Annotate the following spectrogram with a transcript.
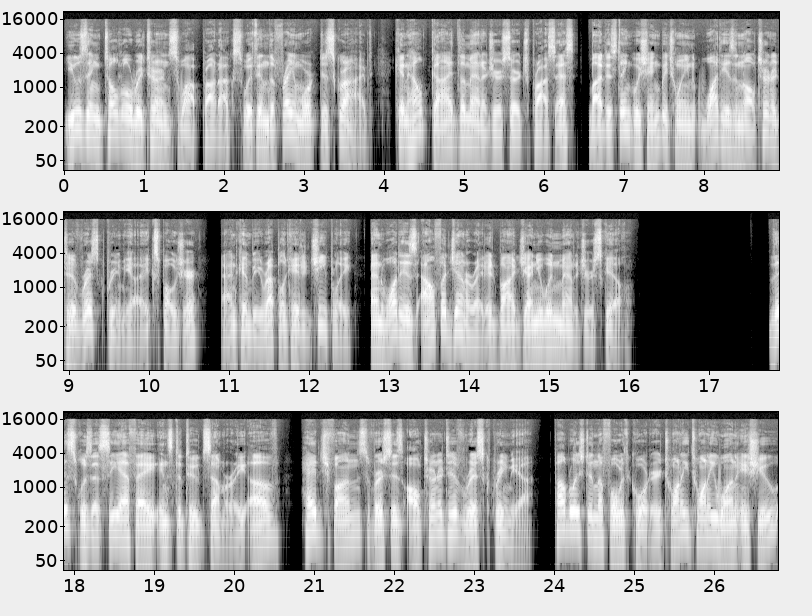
using total return swap products within the framework described can help guide the manager search process by distinguishing between what is an alternative risk premia exposure and can be replicated cheaply and what is alpha generated by genuine manager skill. This was a CFA Institute summary of Hedge Funds versus Alternative Risk Premia, published in the fourth quarter 2021 issue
